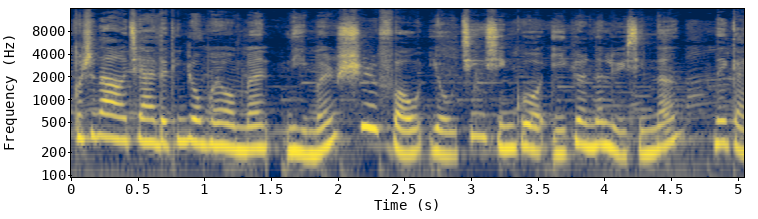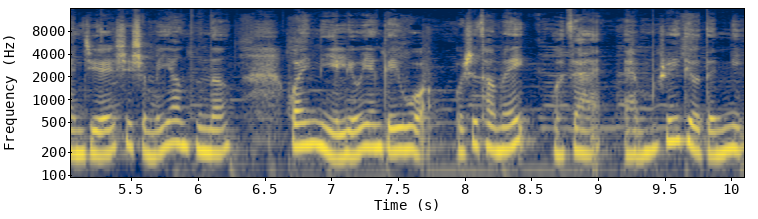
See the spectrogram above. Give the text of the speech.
不知道，亲爱的听众朋友们，你们是否有进行过一个人的旅行呢？那感觉是什么样子呢？欢迎你留言给我，我是草莓，我在 M Radio 等你。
